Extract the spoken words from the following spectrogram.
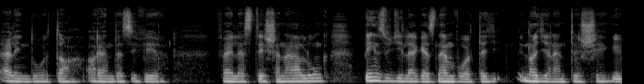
elindult a, rendezivir fejlesztésen állunk. Pénzügyileg ez nem volt egy nagy jelentőségű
